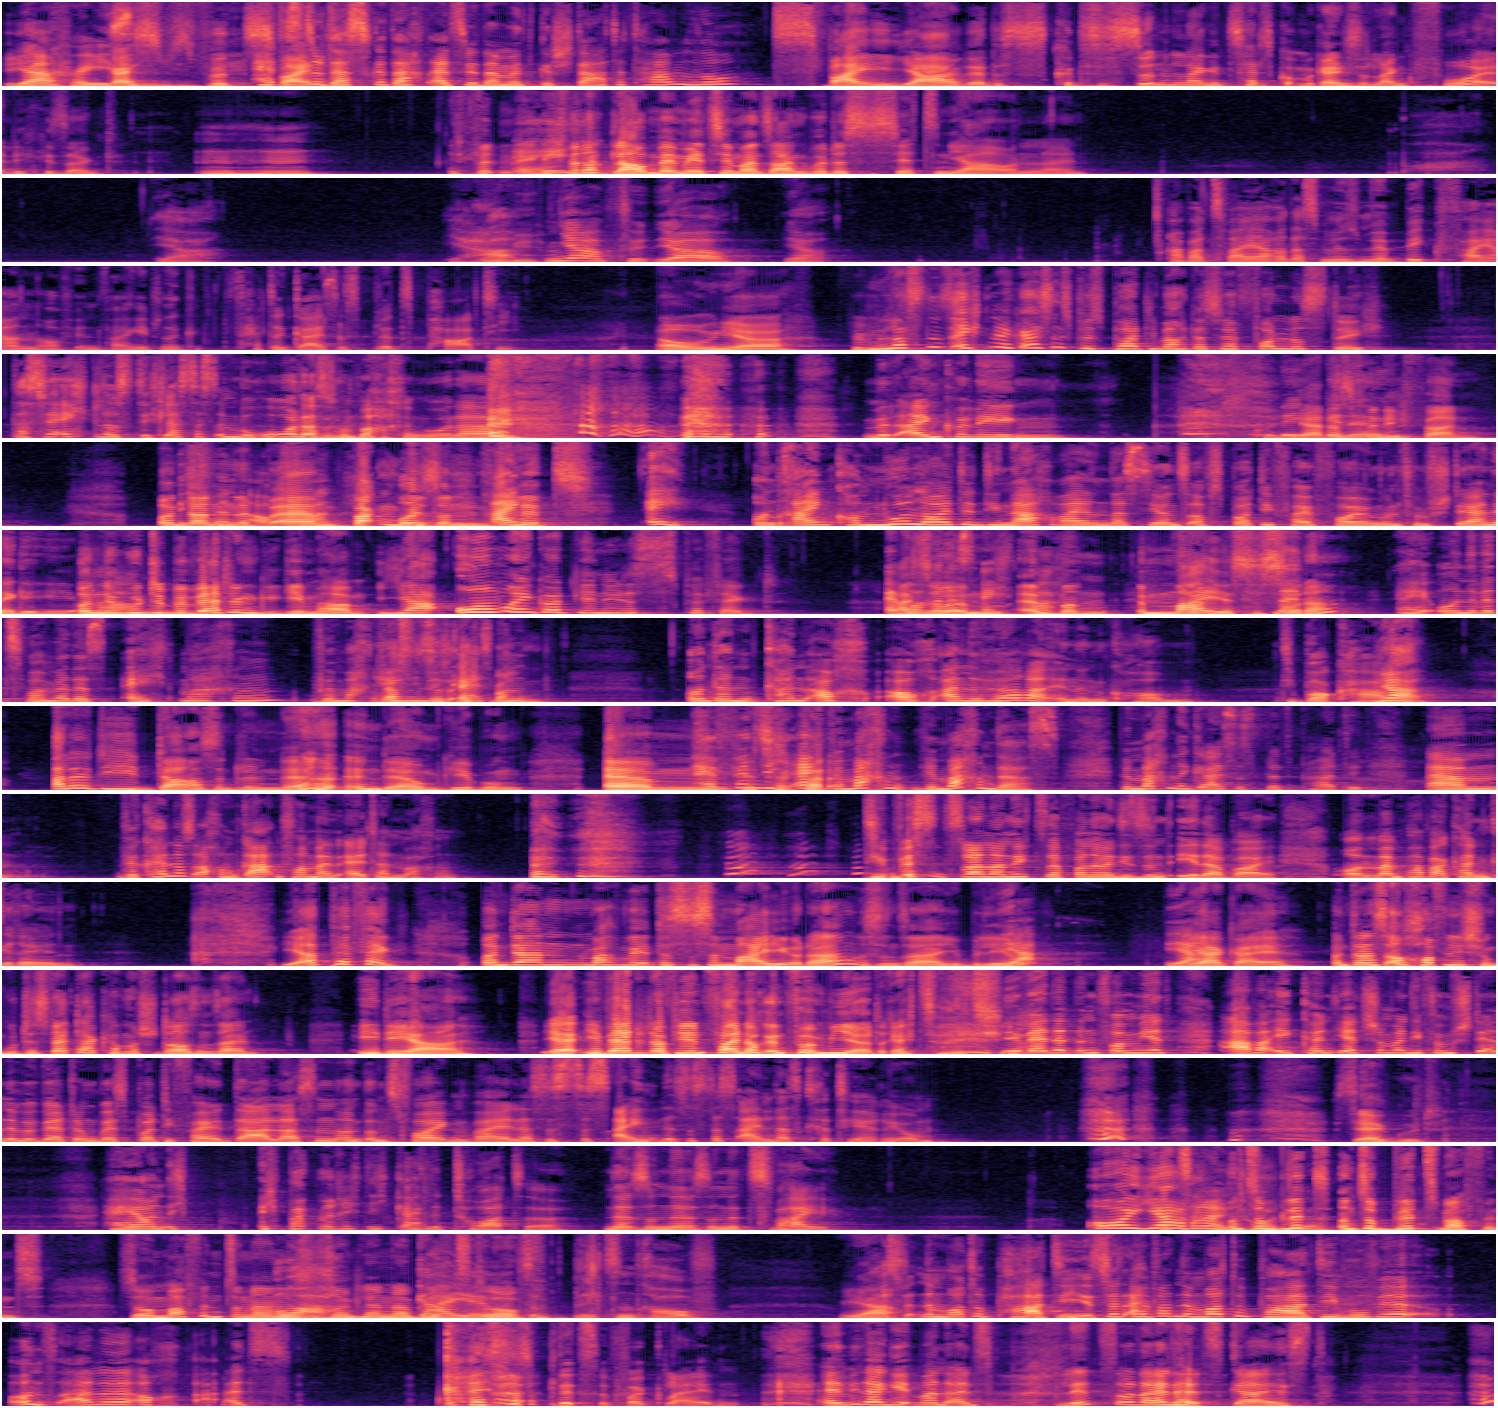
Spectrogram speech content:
Ja, crazy. Geist wird Hättest zwei. du das gedacht, als wir damit gestartet haben, so? zwei Jahre. Das ist, das ist so eine lange Zeit, das kommt mir gar nicht so lang vor, ehrlich gesagt. Mhm. Ich würde ich würd auch glauben, wenn mir jetzt jemand sagen würde, es ist jetzt ein Jahr online. Ja. Ja. Irgendwie. Ja, für, ja, ja. Aber zwei Jahre, das müssen wir big feiern, auf jeden Fall. Gibt es eine fette Geistesblitz-Party. Oh ja. Wir lassen uns echt eine Geistesblitz-Party machen, das wäre voll lustig. Das wäre echt lustig. Lass das im Büro oder so machen, oder? mit allen Kollegen. Ja, das finde ich fun. Und dann ähm, backen wir Und so einen rein- Blitz. Ey, und reinkommen nur Leute, die nachweisen, dass sie uns auf Spotify folgen und fünf Sterne gegeben Und eine haben. gute Bewertung gegeben haben. Ja, oh mein Gott, Jenny, das ist perfekt. Ey, also wir im, im, im Mai ist es, Nein, oder? Ey, ohne Witz, wollen wir das echt machen? Wir machen Lass uns das echt machen. Und, dann können auch, auch alle HörerInnen kommen, die Bock haben. Ja. Alle, die da sind in der, in der Umgebung. Ähm, Hey, finde ich hat echt, wir machen, wir machen das. Wir machen eine Geistesblitzparty. Ähm, wir können das auch im Garten von meinen Eltern machen. die wissen zwar noch nichts davon, aber die sind eh dabei. Und mein Papa kann grillen. Ja, perfekt. Und dann machen wir, das ist im Mai, oder? Das ist unser Jubiläum. Ja. Ja. Ja, geil. Und dann ist auch hoffentlich schon gutes Wetter, kann man schon draußen sein. Ideal. Ja, ihr werdet auf jeden Fall noch informiert rechtzeitig. Ihr werdet informiert, aber ihr könnt jetzt schon mal die 5-Sterne-Bewertung bei Spotify dalassen und uns folgen, weil das ist das, das, ist das Einlasskriterium. Sehr gut. Hey, und ich, ich back eine richtig geile Torte. Ne, so eine, so eine 2. Oh ja, und so Blitz und so Blitzmuffins. So Muffins und dann ist so ein kleiner Blitz Oh, geil, drauf. mit so Blitzen drauf. ja. Es wird eine Motto-Party. Es wird einfach eine Motto-Party, wo wir uns alle auch als Geistesblitze verkleiden. Entweder geht man als Blitz oder halt als Geist.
